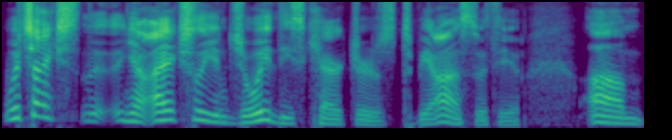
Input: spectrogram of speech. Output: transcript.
which actually, you know, I actually enjoyed these characters to be honest with you. Um,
